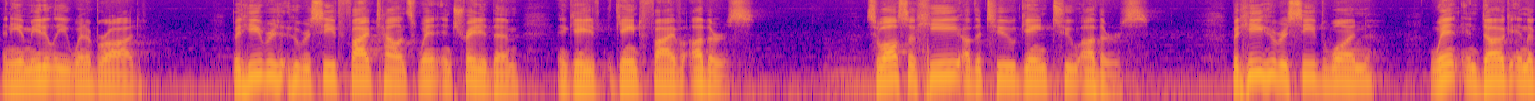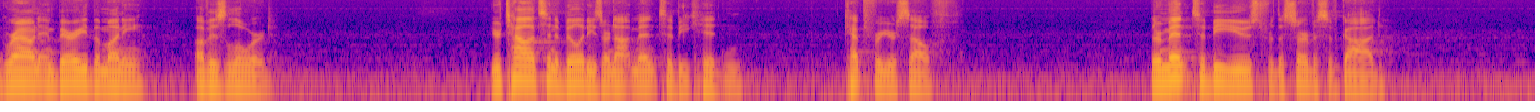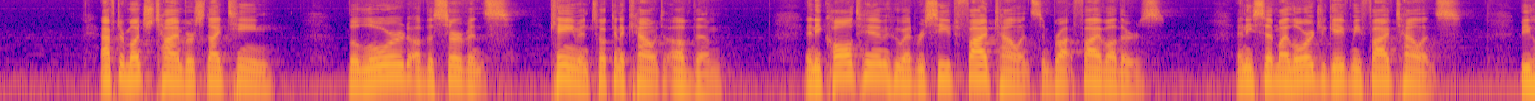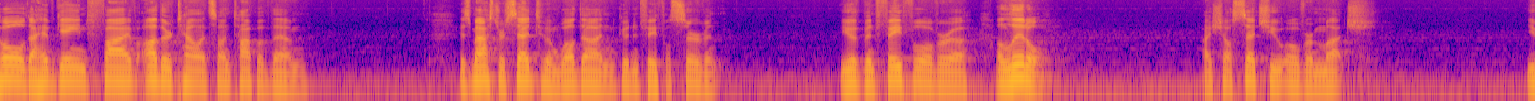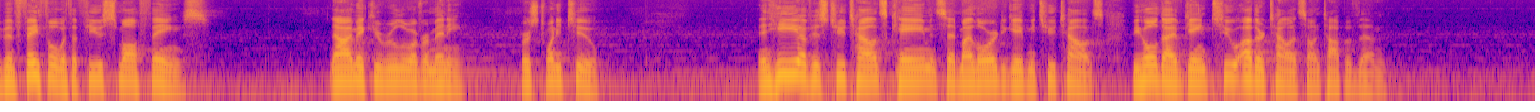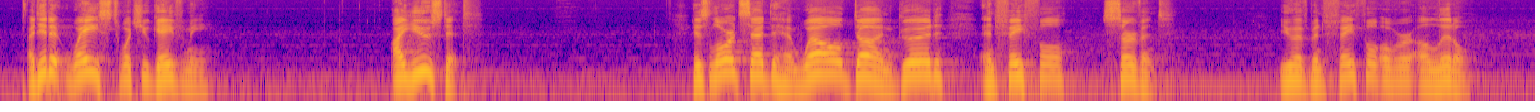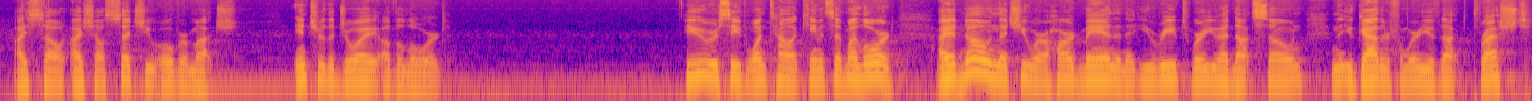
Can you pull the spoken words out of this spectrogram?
And he immediately went abroad but he re- who received five talents went and traded them and gave, gained five others. So also he of the two gained two others. But he who received one went and dug in the ground and buried the money of his Lord. Your talents and abilities are not meant to be hidden, kept for yourself. They're meant to be used for the service of God. After much time, verse 19, the Lord of the servants came and took an account of them. And he called him who had received five talents and brought five others. And he said, My Lord, you gave me five talents. Behold, I have gained five other talents on top of them. His master said to him, Well done, good and faithful servant. You have been faithful over a, a little. I shall set you over much. You've been faithful with a few small things. Now I make you ruler over many. Verse 22. And he of his two talents came and said, My Lord, you gave me two talents. Behold, I have gained two other talents on top of them. I didn't waste what you gave me, I used it. His Lord said to him, Well done, good and faithful servant. You have been faithful over a little. I shall, I shall set you over much. Enter the joy of the Lord. He who received one talent came and said, My Lord, I had known that you were a hard man, and that you reaped where you had not sown, and that you gathered from where you have not threshed.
